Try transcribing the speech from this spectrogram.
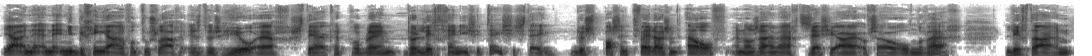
Ja, en in die beginjaren van toeslagen is dus heel erg sterk het probleem. Er ligt geen ICT-systeem. Dus pas in 2011, en dan zijn we echt zes jaar of zo onderweg, ligt daar een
